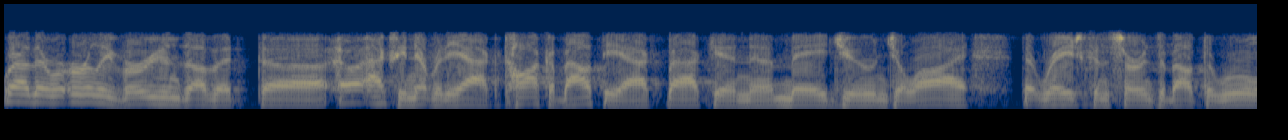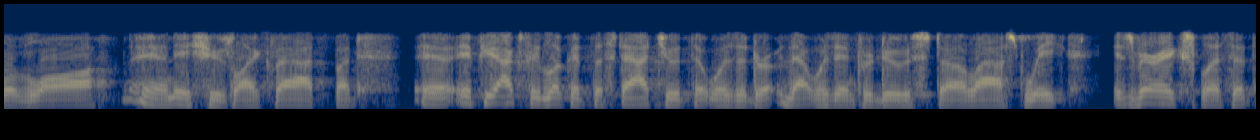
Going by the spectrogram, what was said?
Well, there were early versions of it. Uh, actually, never the act. Talk about the act back in uh, May, June, July that raise concerns about the rule of law and issues like that. But uh, if you actually look at the statute that was that was introduced uh, last week, it's very explicit.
